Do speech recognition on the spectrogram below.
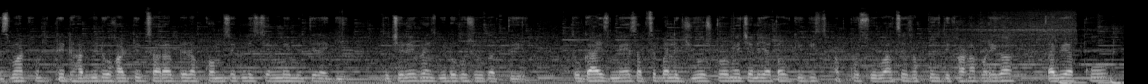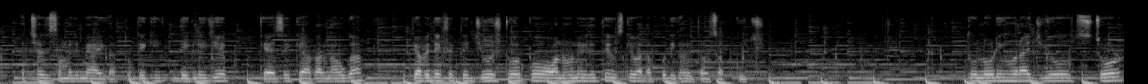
स्मार्ट प्रोटेक्टेड हर वीडियो हर टिप सारा अपडेट आपको हमसे प्लीज़ चैनल में मिलती रहेगी। तो चलिए फ्रेंड्स वीडियो को शुरू करते हैं। तो गाइज़ मैं सबसे पहले जियो स्टोर में चले जाता हूँ क्योंकि आपको शुरुआत से सब कुछ दिखाना पड़ेगा, तभी आपको अच्छे से समझ में आएगा। तो देखिए देख लीजिए कैसे क्या करना होगा। तो यहाँ पे देख सकते हैं जियो स्टोर को ऑन होने देते उसके बाद आपको दिखा देता हूँ सब कुछ। तो लोडिंग हो रहा है जियो स्टोर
